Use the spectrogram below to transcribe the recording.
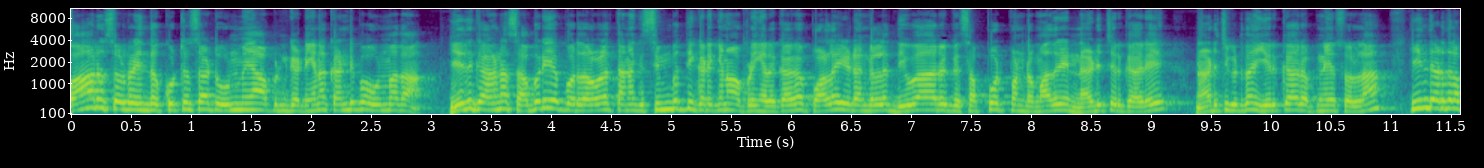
பாரு சொல்ற இந்த குற்றச்சாட்டு உண்மையா அப்படின்னு கேட்டீங்கன்னா கண்டிப்பா உண்மைதான். எதுக்காகனா சபரியை பொறுத்தளவில் தனக்கு சிம்பத்தி கிடைக்கணும் அப்படிங்கிறதுக்காக பல இடங்கள்ல திவாருக்கு சப்போர்ட் பண்ற மாதிரி நடிச்சிருக்காரு. நடிச்சுக்கிட்டு தான் இருக்காரு அப்படின்னே சொல்லலாம். இந்த இடத்துல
